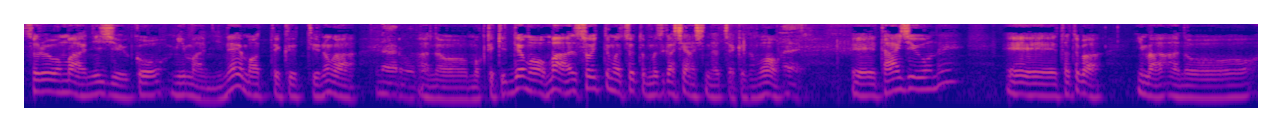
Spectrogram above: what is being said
それをまあ25未満にね持っていくっていうのがあの目的。でもまあそう言ってもちょっと難しい話になっちゃうけども、はい、えー、体重をね、えー、例えば今あの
